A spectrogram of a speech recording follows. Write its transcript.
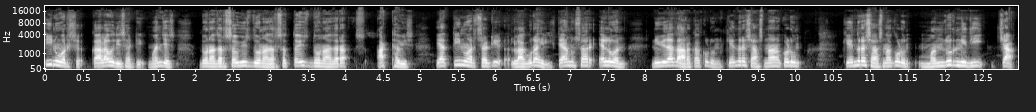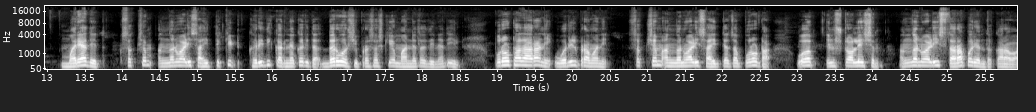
तीन वर्ष कालावधीसाठी म्हणजेच दोन हजार सव्वीस दोन हजार सत्तावीस दोन हजार अठ्ठावीस या तीन वर्षासाठी लागू राहील. त्यानुसार एल वन निविदाधारकाकडून केंद्र शासनाकडून केंद्र शासनाकडून मंजूर निधीच्या मर्यादेत सक्षम अंगणवाडी साहित्य किट खरेदी करण्याकरिता दरवर्षी प्रशासकीय मान्यता देण्यात येईल. पुरवठादाराने वरीलप्रमाणे सक्षम अंगणवाडी साहित्याचा पुरवठा व इन्स्टॉलेशन अंगणवाडी स्तरापर्यंत करावा.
